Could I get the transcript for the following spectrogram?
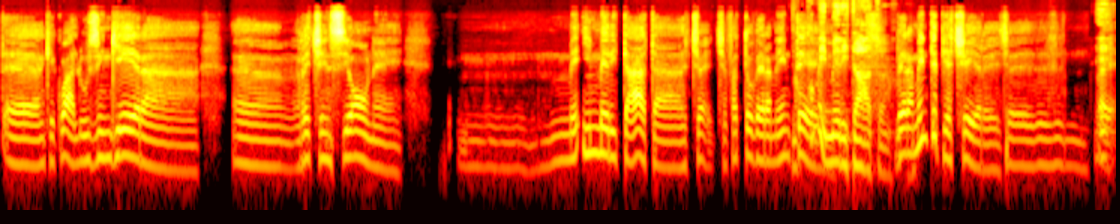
eh, anche qua lusinghiera, eh, recensione immeritata, cioè ci ha fatto veramente, no, come immeritata? veramente piacere. Cioè, beh,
